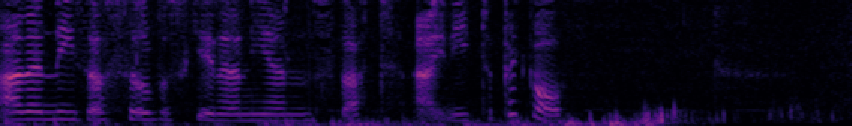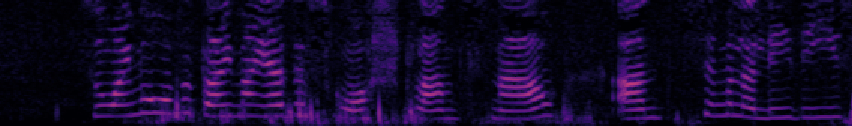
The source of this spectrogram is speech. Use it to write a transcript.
and then these are silver skin onions that I need to pickle. So I'm over by my other squash plants now and similarly these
